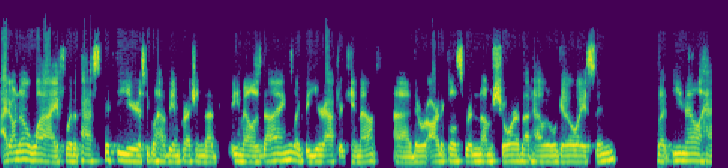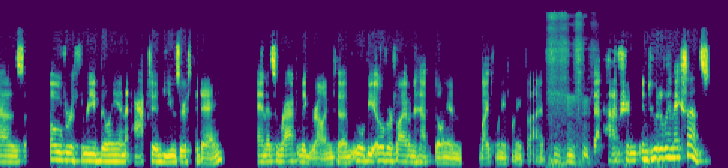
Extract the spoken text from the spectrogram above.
I don't know why. For the past 50 years, people have the impression that email is dying. Like the year after it came out, uh, there were articles written, I'm sure, about how it will go away soon. But email has over 3 billion active users today, and it's rapidly growing to will be over 5.5 billion by 2025. that kind of intuitively makes sense.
